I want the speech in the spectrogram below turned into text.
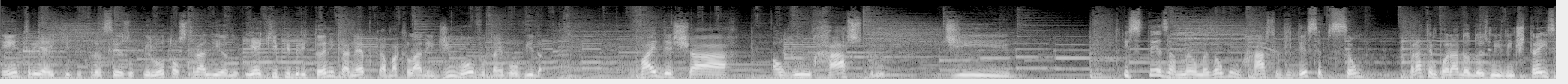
entre a equipe francesa, o piloto australiano e a equipe britânica, né, porque a McLaren de novo está envolvida, vai deixar algum rastro de tristeza não, mas algum rastro de decepção para a temporada 2023?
